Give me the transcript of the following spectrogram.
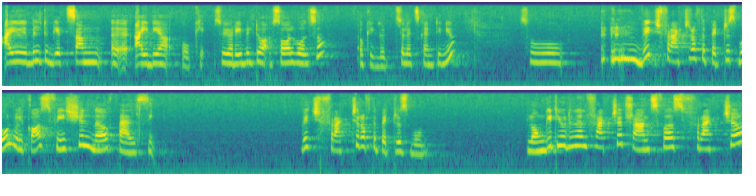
Are you able to get some uh, idea? Okay. So you're able to solve also? Okay good. So let's continue. So which fracture of the petrous bone will cause facial nerve palsy? Which fracture of the petrous bone? Longitudinal fracture transverse fracture.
